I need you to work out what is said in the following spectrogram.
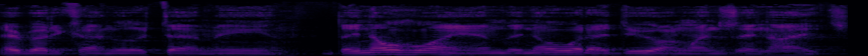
everybody kind of looked at me. And they know who I am, they know what I do on Wednesday nights.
